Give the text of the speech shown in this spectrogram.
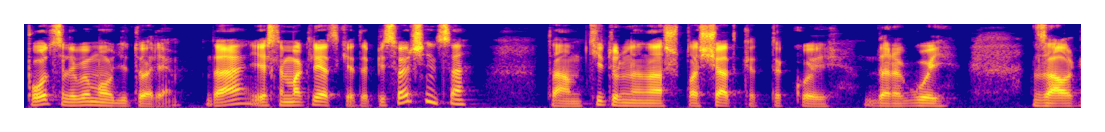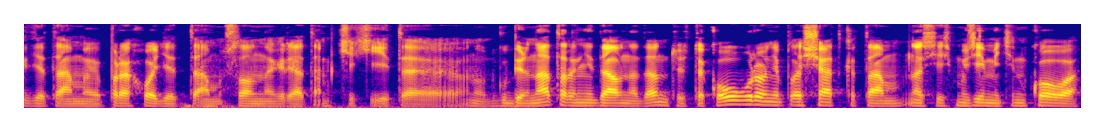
по целевым аудиториям, да. Если Маклецкий — это песочница, там титульная наша площадка такой дорогой зал, где там и проходит там, условно говоря, там какие-то, ну, губернатора недавно, да, ну, то есть такого уровня площадка там. У нас есть музей Митинкова,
